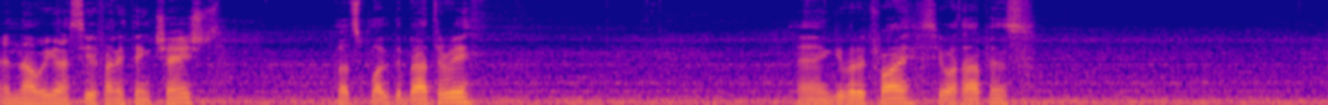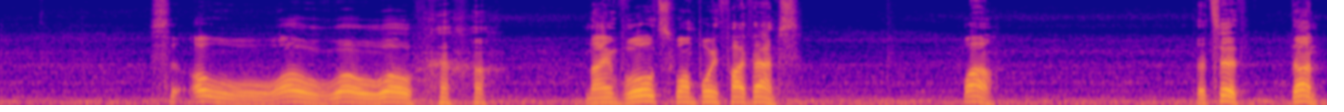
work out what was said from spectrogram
And now we're gonna see if anything changed. Let's plug the battery and give it a try, see what happens. So, oh, whoa, whoa, whoa. 9 volts, 1.5 amps. Wow. That's it. Done.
